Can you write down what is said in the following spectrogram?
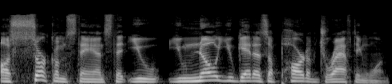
a circumstance that you you know you get as a part of drafting one?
